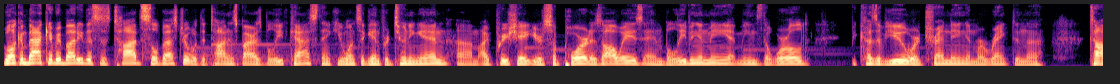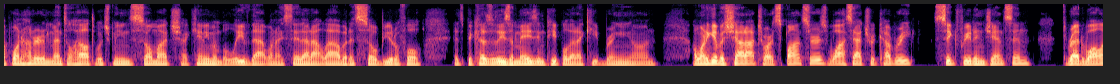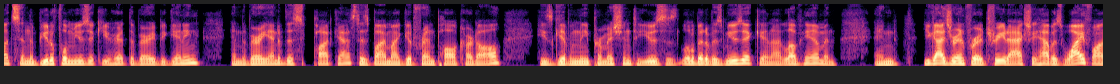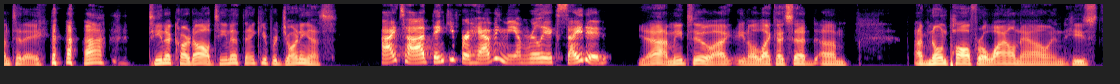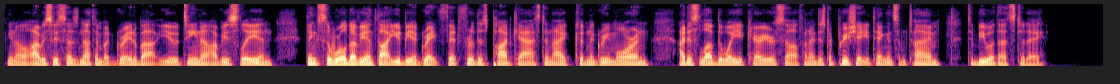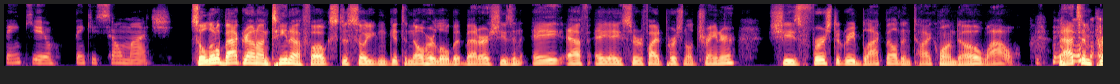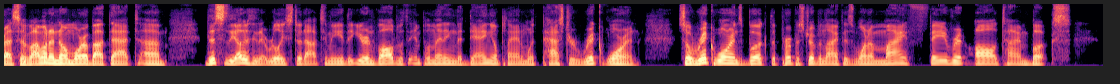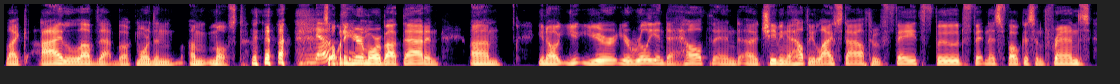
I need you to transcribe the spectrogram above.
Welcome back, everybody. This is Todd Sylvester with the Todd Inspires Belief Cast. Thank you once again for tuning in. Um, I appreciate your support as always and believing in me. It means the world. Because of you, we're trending and we're ranked in the top 100 in mental health, which means so much. I can't even believe that when I say that out loud, but it's so beautiful. It's because of these amazing people that I keep bringing on. I want to give a shout out to our sponsors, Wasatch Recovery, Siegfried and Jensen, Thread Wallets, and the beautiful music you hear at the very beginning and the very end of this podcast is by my good friend Paul Cardall. He's given me permission to use a little bit of his music, and I love him. And and you guys are in for a treat. I actually have his wife on today, Tina Cardall. Tina, thank you for joining us. Hi, Todd. Thank you for having me. I'm really excited. Yeah, me too. I, you know, like I said, um, I've known Paul for a while now, and he's, you know, obviously says nothing but great about you, Tina, obviously, and thinks the world of you and thought you'd be a great fit for this podcast. And I couldn't agree more. And I just love the way you carry yourself. And I just appreciate you taking some time to be with us today. Thank you. Thank you so much. So, a little background on Tina, folks, just so you can get to know her a little bit better. She's an AFAA certified personal trainer. She's first degree black belt in Taekwondo. Wow. That's impressive. I want to know more about that. Um, this is the other thing that really stood out to me that you're involved with implementing the Daniel plan with Pastor Rick Warren. So, Rick Warren's book, The Purpose Driven Life, is one of my favorite all time books. Like, I love that book more than um, most. no so, I want to hear more about that. And, um, you know you, you're you're really into health and uh, achieving a healthy lifestyle through faith food fitness focus and friends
